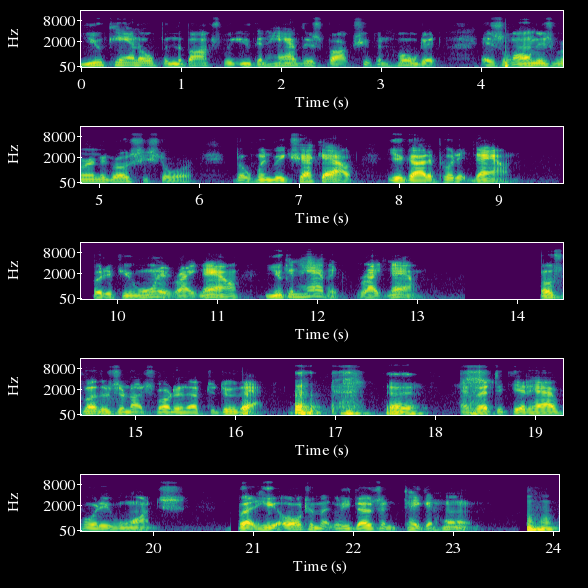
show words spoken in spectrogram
you can't open the box, but you can have this box, you can hold it as long as we're in the grocery store. But when we check out, you got to put it down. But if you want it right now, you can have it right now. Most mothers are not smart enough to do that yeah, yeah. and let the kid have what he wants, but he ultimately doesn't take it home. Mhm.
